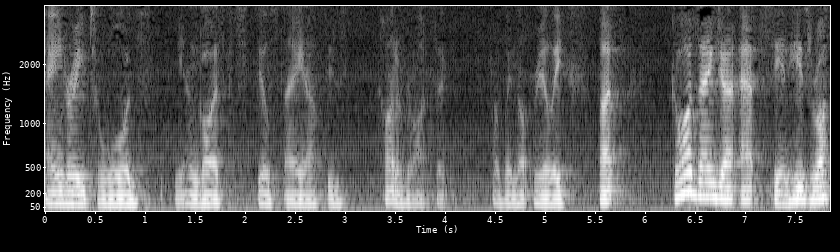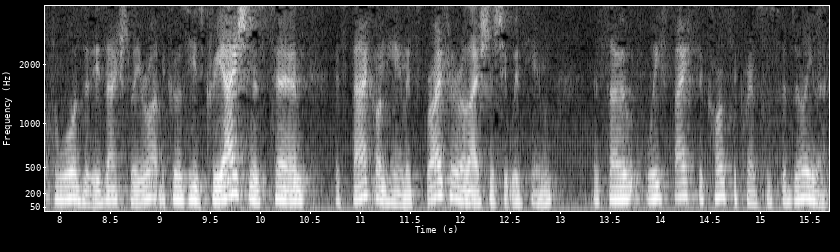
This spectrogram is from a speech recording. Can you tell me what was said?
angry towards young guys still staying up is kind of right, but it's probably not really. But God's anger at sin, his wrath towards it, is actually right because his creation has turned its back on him, it's broken relationship with him, and so we face the consequences for doing that.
